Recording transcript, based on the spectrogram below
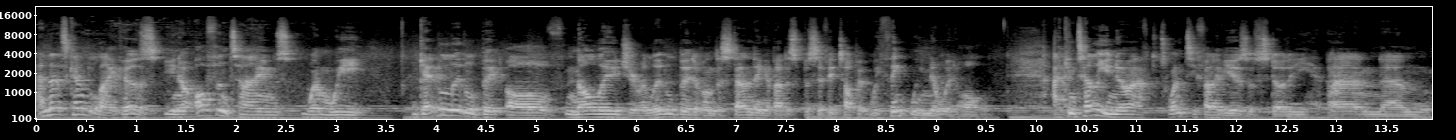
And that's kind of like us, you know, oftentimes when we get a little bit of knowledge or a little bit of understanding about a specific topic, we think we know it all. I can tell you now, after 25 years of study and um,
